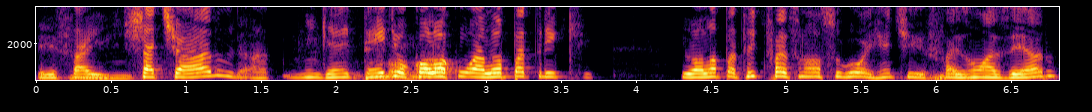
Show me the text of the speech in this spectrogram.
ele sai chateado, a- ninguém entende. Eu Uhum. Normal. coloco o Alan Patrick. E o Alan Patrick faz o nosso gol, a gente faz 1 a 0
